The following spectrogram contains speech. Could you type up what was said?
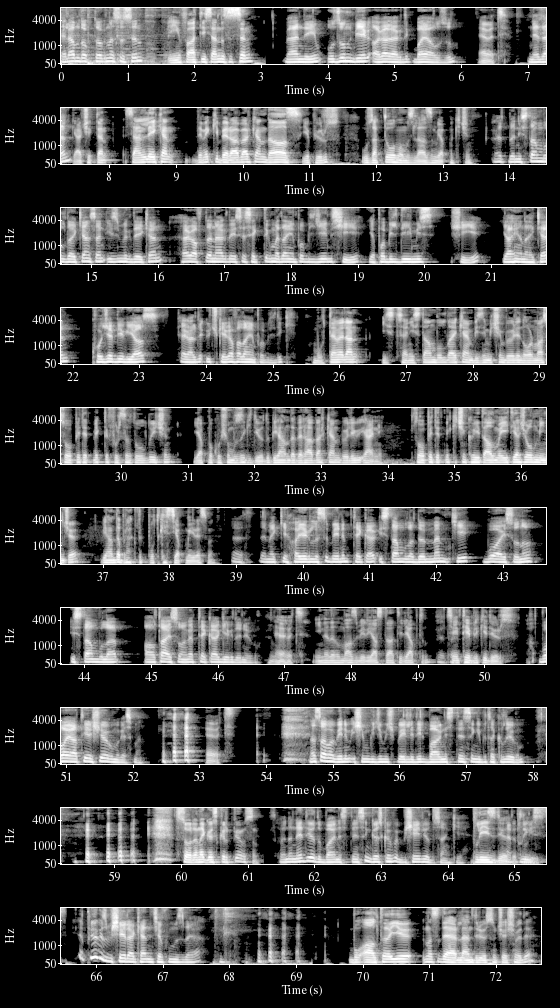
Selam doktor nasılsın? İyiyim Fatih sen nasılsın? Ben deyim. Uzun bir ara verdik bayağı uzun. Evet. Neden? Gerçekten senleyken demek ki beraberken daha az yapıyoruz. Uzakta olmamız lazım yapmak için. Evet ben İstanbul'dayken sen İzmir'deyken her hafta neredeyse sektirmeden yapabileceğimiz şeyi, yapabildiğimiz şeyi yan yanayken koca bir yaz herhalde 3 kere falan yapabildik. Muhtemelen sen İstanbul'dayken bizim için böyle normal sohbet etmek de fırsat olduğu için yapma hoşumuza gidiyordu. Bir anda beraberken böyle bir yani sohbet etmek için kayıt almaya ihtiyaç olmayınca bir anda bıraktık podcast yapmayı resmen. Evet demek ki hayırlısı benim tekrar İstanbul'a dönmem ki bu ay sonu İstanbul'a 6 ay sonra tekrar geri dönüyorum. Evet inanılmaz bir yaz tatili yaptın. Evet, Seni evet. tebrik ediyoruz. Bu hayatı yaşıyorum resmen. evet. Nasıl ama benim işim gücüm hiç belli değil. Barney Stinson gibi takılıyorum. Sorana göz kırpıyor musun? Sonra ne diyordu Barney Stinson? Göz kırpıyor bir şey diyordu sanki. Please diyordu. Ha, please. please. Yapıyoruz bir şeyler kendi çapımızda ya. Bu 6 ayı nasıl değerlendiriyorsun Çeşme'de?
